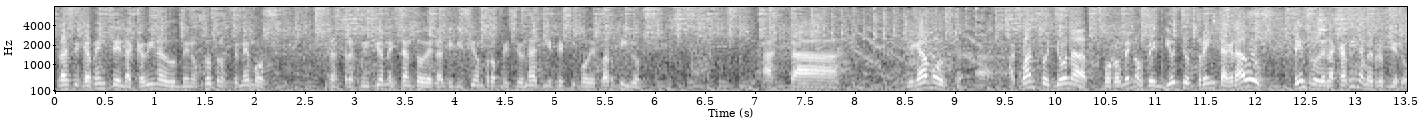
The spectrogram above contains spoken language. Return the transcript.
prácticamente en la cabina donde nosotros tenemos las transmisiones tanto de la división profesional y este tipo de partidos, hasta llegamos a, a cuánto, Jonah, por lo menos 28, 30 grados dentro de la cabina me refiero.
